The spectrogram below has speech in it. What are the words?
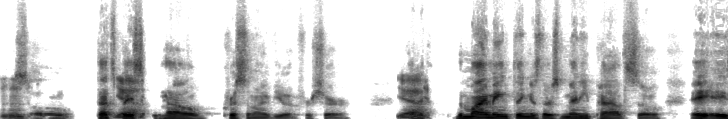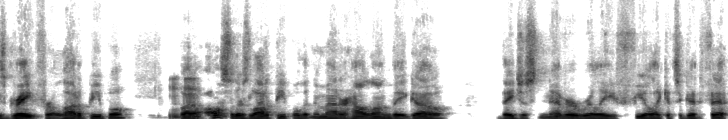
Mhm. So that's Yeah. basically how Chris and I view it for sure. Yeah. The my main thing is there's many paths. So AA is great for a lot of people, but Mhm. also there's a lot of people that no matter how long they go, they just never really feel like it's a good fit.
